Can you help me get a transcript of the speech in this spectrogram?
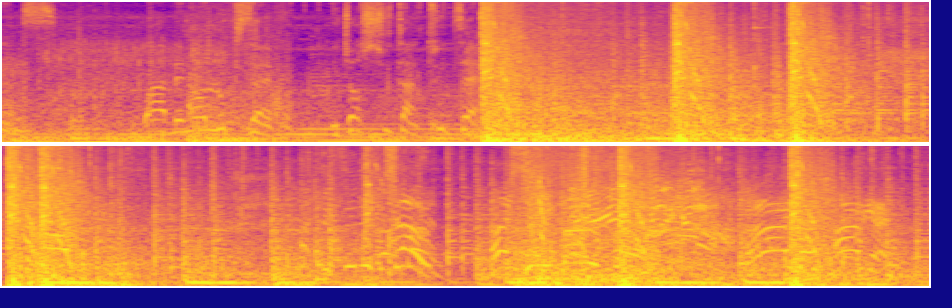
Business. Why they not look safe? You just shoot at 210. You see the child? I see my target!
